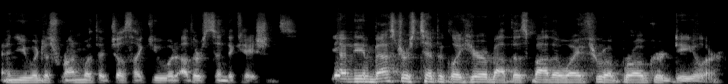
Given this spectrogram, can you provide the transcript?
And you would just run with it just like you would other syndications. Yeah, the investors typically hear about this, by the way, through a broker dealer.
